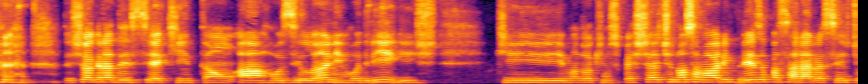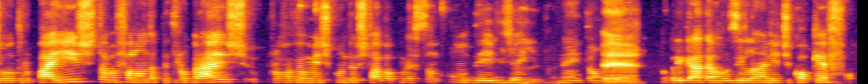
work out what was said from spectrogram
Deixa eu agradecer aqui, então, a Rosilane Rodrigues, que mandou aqui um superchat. Nossa maior empresa passará a ser de outro país. Estava falando da Petrobras, provavelmente quando eu estava conversando com o David ainda, né? Então, é. obrigada, Rosilane, de qualquer forma.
